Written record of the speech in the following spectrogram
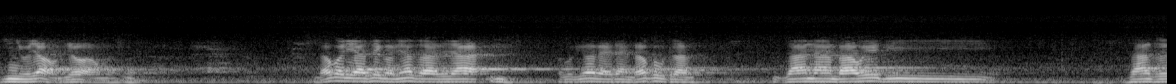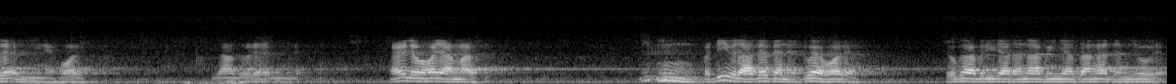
ကြီးညိုရအောင်ပြောအောင်လို့လောကုတ္တရာစိတ်ကိုမြတ်စွာဘုရားအခုပြောတဲ့အတိုင်းလောကုတ္တရာဇာနာဘာဝေတိဇာဆိုတဲ့အမည်နဲ့ဟောတယ်ဇာဆိုတဲ့အမည်နဲ့ အဲဒီလိုဟောရမှာပฏิပဒါသက်သက်နဲ့တွဲဟောတယ်ဒုက္ခပရိဒါဒါနာပညာသံဃာတစ်မျိုးတဲ့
